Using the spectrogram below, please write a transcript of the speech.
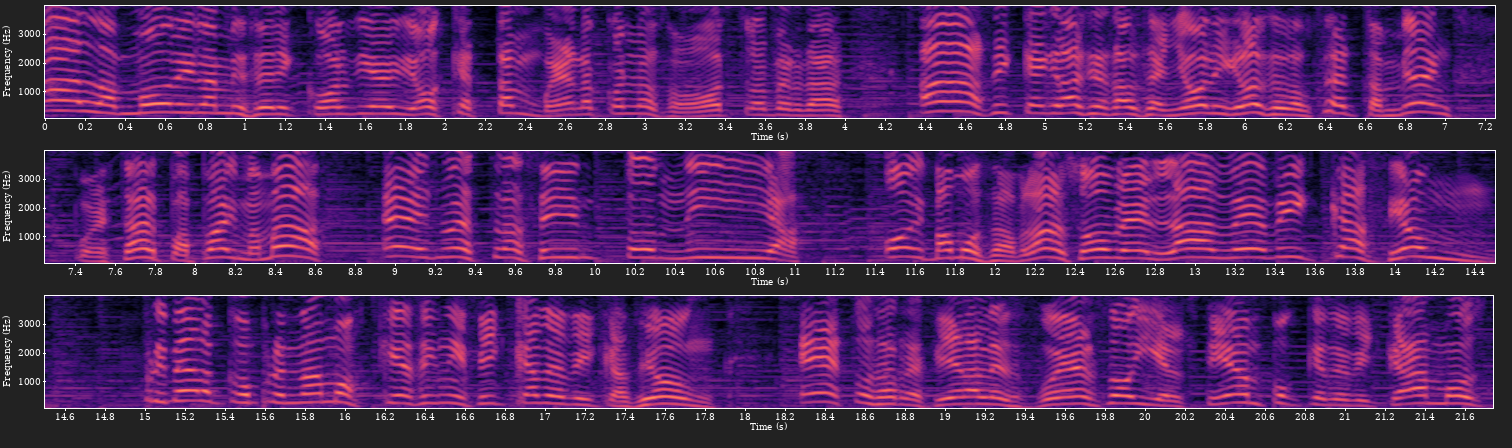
al amor y la misericordia de Dios que es tan bueno con nosotros, ¿verdad? Así que gracias al Señor y gracias a usted también por estar, papá y mamá, en nuestra sintonía. Hoy vamos a hablar sobre la dedicación. Primero comprendamos qué significa dedicación. Esto se refiere al esfuerzo y el tiempo que dedicamos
